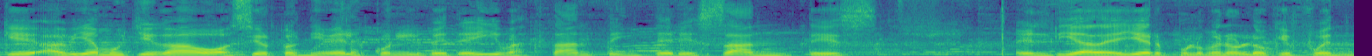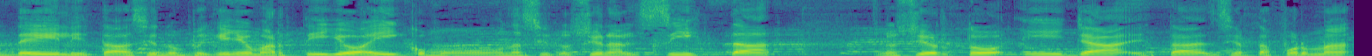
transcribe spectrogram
que habíamos llegado a ciertos niveles con el BTI bastante interesantes el día de ayer, por lo menos lo que fue en Daily, estaba haciendo un pequeño martillo ahí como una situación alcista, ¿no es cierto? Y ya está en cierta forma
